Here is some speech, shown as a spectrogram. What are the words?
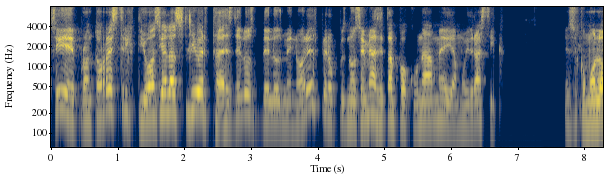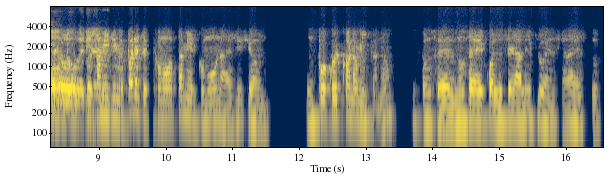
sí, de pronto restrictivo hacia las libertades de los, de los menores, pero pues no se me hace tampoco una medida muy drástica. Eso como lo, vería Pues a mí sí me parece como también como una decisión un poco económica, ¿no? Entonces no sé cuál sea la influencia de esto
